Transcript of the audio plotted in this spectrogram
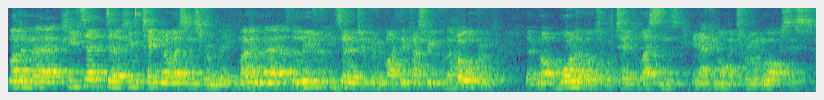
Madam Mayor, she said uh, she would take no lessons from me. Madam Mayor, as the leader of the Conservative group, I think I speak for the whole group, that not one of us would take lessons in economics from a Marxist.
